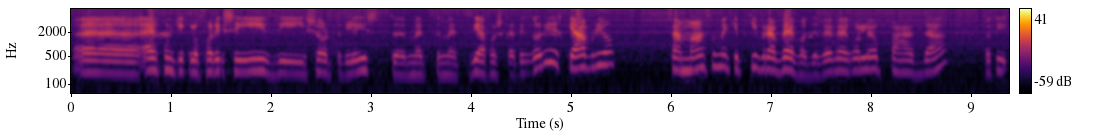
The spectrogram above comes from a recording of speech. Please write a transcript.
Ε, έχουν κυκλοφορήσει ήδη short list με, με τις διάφορες κατηγορίες και αύριο θα μάθουμε και ποιοι βραβεύονται. Βέβαια, εγώ λέω πάντα ότι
